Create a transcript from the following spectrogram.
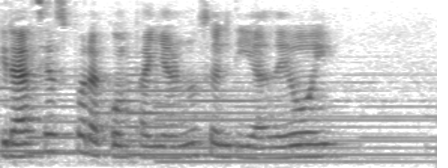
Gracias por acompañarnos el día de hoy.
